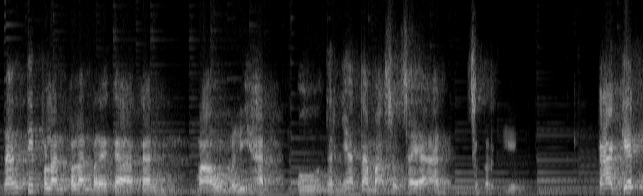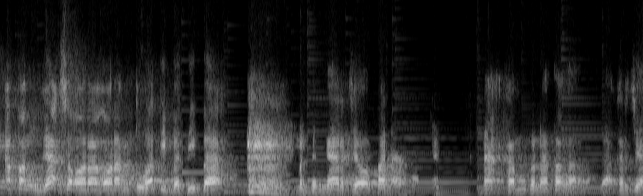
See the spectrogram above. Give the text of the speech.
Nanti pelan-pelan mereka akan mau melihat, oh ternyata maksud saya seperti ini. Kaget apa enggak seorang orang tua tiba-tiba mendengar jawaban anaknya, nah kamu kenapa nggak nggak kerja?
